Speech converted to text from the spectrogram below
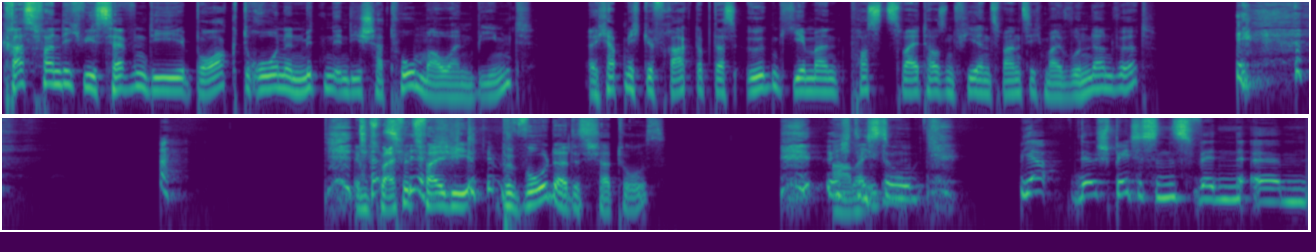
Krass fand ich, wie Seven die Borg-Drohnen mitten in die Chateaumauern beamt. Ich habe mich gefragt, ob das irgendjemand post 2024 mal wundern wird. Im das Zweifelsfall die stimmt. Bewohner des Chateaus. Richtig so. Ja, ne, spätestens wenn ähm,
